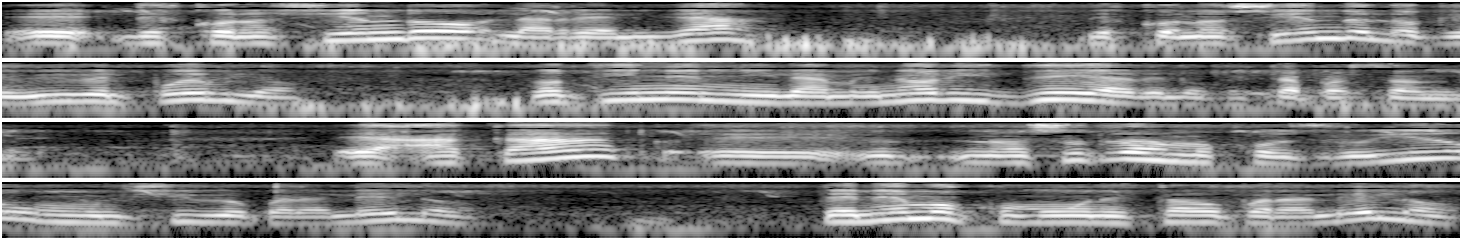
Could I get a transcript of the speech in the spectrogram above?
eh, desconociendo la realidad, desconociendo lo que vive el pueblo. No tienen ni la menor idea de lo que está pasando. Eh, acá nosotros hemos construido un municipio paralelo, tenemos como un estado paralelo.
